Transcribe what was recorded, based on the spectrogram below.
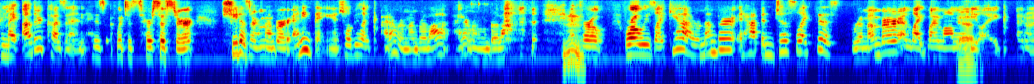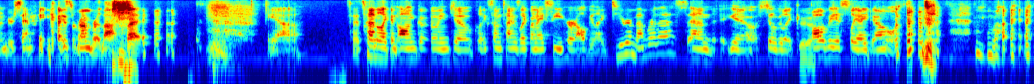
and my other cousin, who's which is her sister, she doesn't remember anything, and she'll be like, "I don't remember that. I don't remember that." Mm. and we're hmm. we're always like, "Yeah, remember? It happened just like this. Remember?" And like my mom yeah. will be like, "I don't understand how you guys remember that," but yeah. So it's kind of like an ongoing joke. Like sometimes, like when I see her, I'll be like, "Do you remember this?" And you know, she'll be like, yeah. "Obviously, I don't." but.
